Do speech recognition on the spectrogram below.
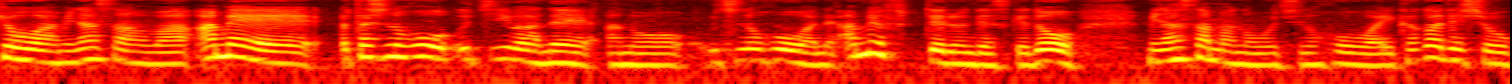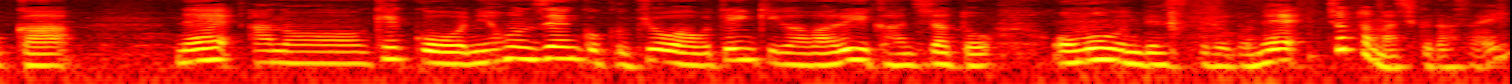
今日は皆さんは雨私の方うちはねあのうちの方はね雨降ってるんですけど皆様のお家の方はいかがでしょうか？ねあの結構日本全国今日はお天気が悪い感じだと思うんですけれどね。ちょっとお待ちください。はい。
